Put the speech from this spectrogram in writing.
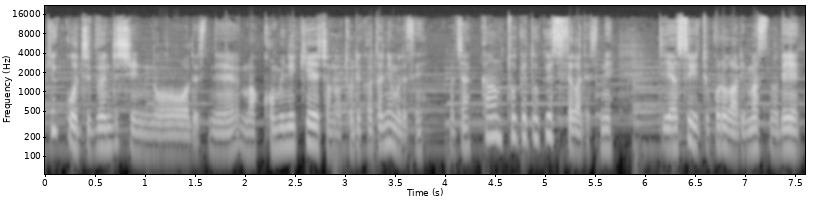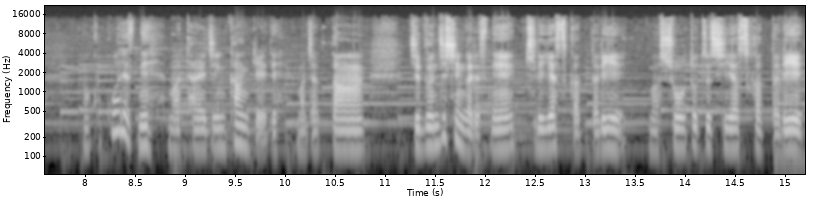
結構自分自身のですね、まあ、コミュニケーションの取り方にもですね、まあ、若干トゲトゲしさがですね、出やすいところがありますので、まあ、ここはですね、まあ、対人関係で、まあ、若干自分自身がですね、切れやすかったり、まあ、衝突しやすかったり、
